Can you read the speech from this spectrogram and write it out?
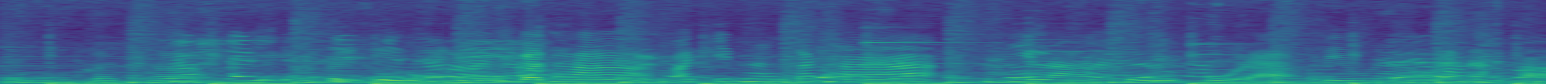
หมูกระทะหมูกระทะมากินหมูกระทะที่ร้านปูปูระบิวดอยนะคะ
